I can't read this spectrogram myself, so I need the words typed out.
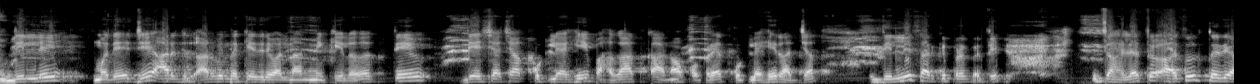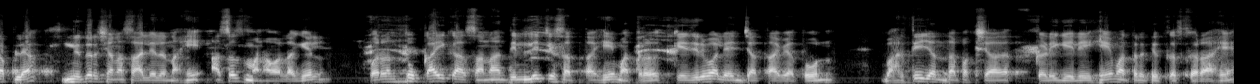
दिल्लीमध्ये जे अरविंद केजरीवालांनी केलं ते देशाच्या कुठल्याही भागात कानाकोपऱ्यात कुठल्याही राज्यात दिल्लीसारखी प्रगती झाल्याचं अजून तरी आपल्या निदर्शनास आलेलं नाही असंच म्हणावं लागेल. परंतु काही का असताना दिल्लीची सत्ता ही मात्र केजरीवाल यांच्या ताब्यातून भारतीय जनता पक्षाकडे गेली हे मात्र तितकंच खरं आहे.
